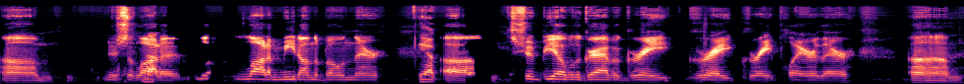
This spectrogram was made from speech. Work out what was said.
Um, there's a lot of lot of meat on the bone there. Yep. Um, should be able to grab a great, great, great player there. Um,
